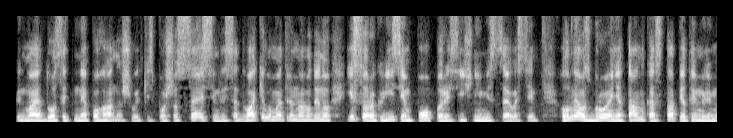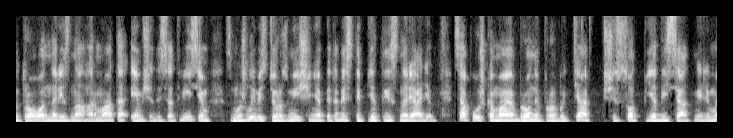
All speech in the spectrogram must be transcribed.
він має досить непогану швидкість по шосе 72 км на годину і 48 по пересічній місцевості. Головне озброєння танка 105 мм нарізна гармата М68 з можливістю розміщення 55 снарядів. Ця пушка має бронепробиття 650 мм.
